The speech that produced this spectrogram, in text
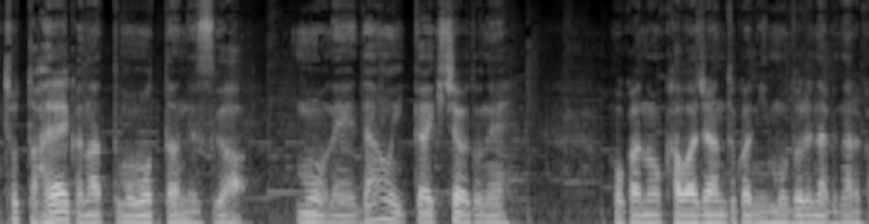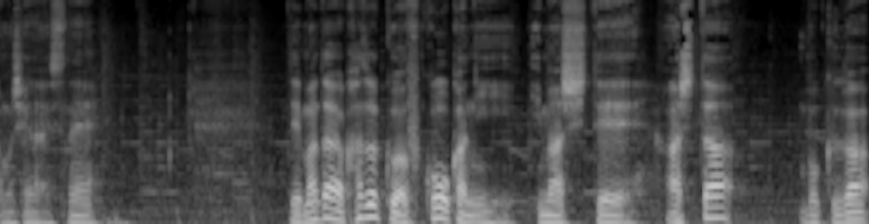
ちょっと早いかなとも思ったんですがもうねダウン1回着ちゃうとね他の革ジャンとかに戻れなくなるかもしれないですね。でまだ家族は福岡にいまして明日僕が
